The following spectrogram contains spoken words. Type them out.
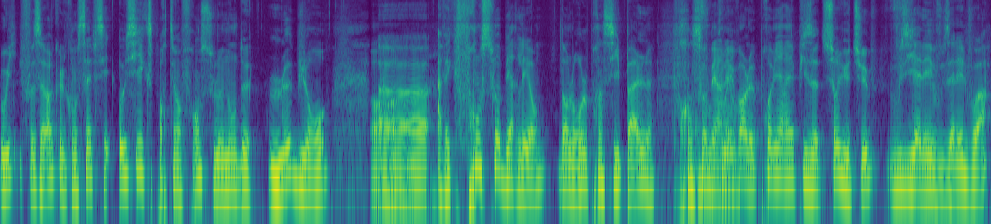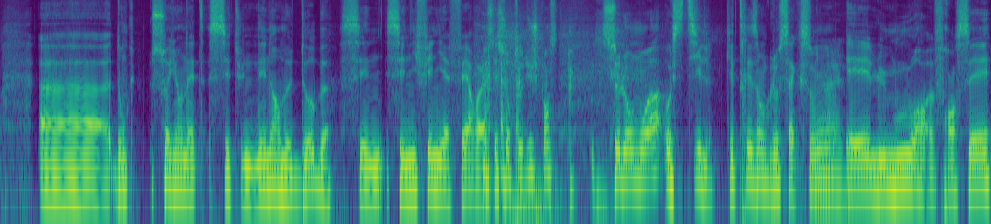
Oui, il faut savoir que le concept s'est aussi exporté en France sous le nom de Le Bureau, Oh. euh, avec François Berléand dans le rôle principal. François vous pouvez Berléand. voir le premier épisode sur YouTube. Vous y allez, vous allez le voir. Euh, donc, soyons honnêtes, c'est une énorme daube. C'est ni fait ni à faire. Voilà, c'est surtout dû, je pense, selon moi, au style qui est très anglo-saxon Ouais. et l'humour français.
